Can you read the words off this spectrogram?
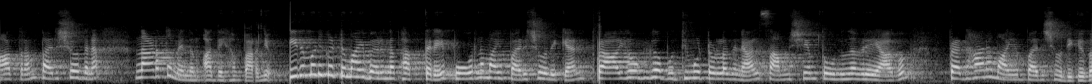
മാത്രം പരിശോധന നടത്തുമെന്നും അദ്ദേഹം പറഞ്ഞു. ഇരുമുടിക്കെട്ടുമായി വരുന്ന ഭക്തരെ പൂർണമായി പരിശോധിക്കാൻ പ്രായോഗിക ബുദ്ധിമുട്ടുള്ളതിനാൽ സംശയം തോന്നുന്നവരെയാകും പ്രധാനമായും പരിശോധിക്കുക.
